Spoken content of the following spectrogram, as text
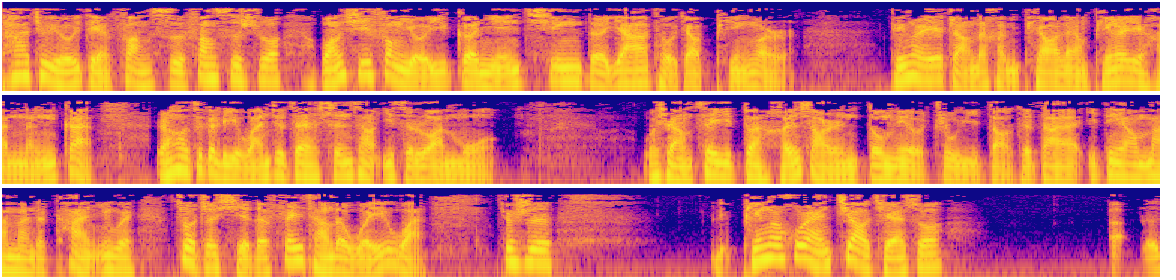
他就有一点放肆。放肆说，王熙凤有一个年轻的丫头叫平儿，平儿也长得很漂亮，平儿也很能干。然后这个李纨就在身上一直乱摸。我想这一段很少人都没有注意到，就大家一定要慢慢的看，因为作者写的非常的委婉。就是平儿忽然叫起来说：“呃呃，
